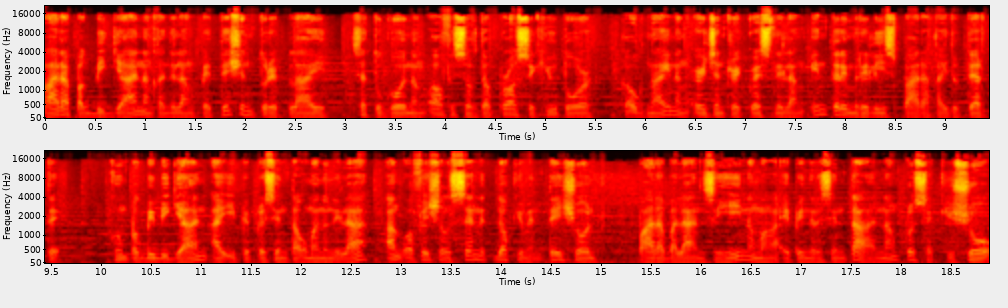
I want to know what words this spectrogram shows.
para pagbigyan ng kanilang petition to reply sa tugon ng Office of the Prosecutor kaugnay ng urgent request nilang interim release para kay Duterte. Kung pagbibigyan ay ipipresenta umano nila ang official Senate documentation para balansehin ang mga ipinresenta ng prosecution.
